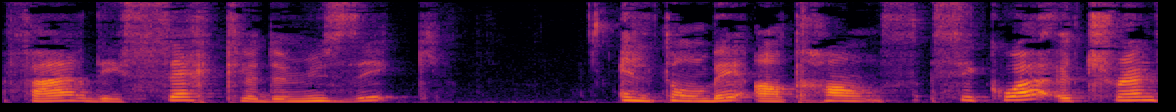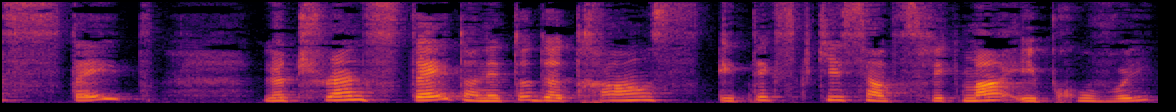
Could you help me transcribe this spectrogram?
faire des cercles de musique, ils tombaient en transe. C'est quoi un trance state? Le trance state, un état de transe, est expliqué scientifiquement et prouvé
